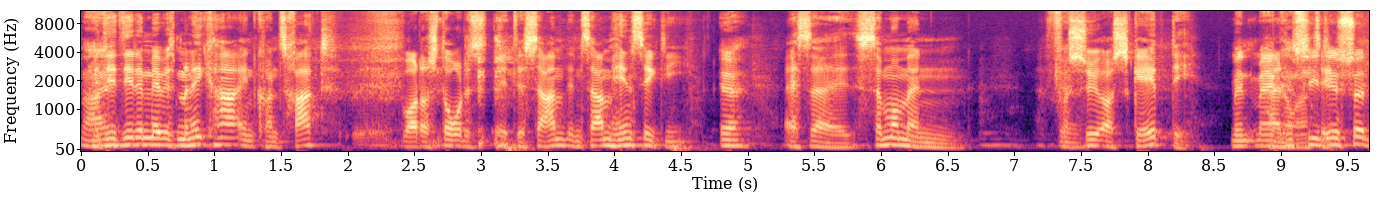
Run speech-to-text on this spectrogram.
nej. Men det er det der med, hvis man ikke har en kontrakt, øh, hvor der står det, det samme, den samme hensigt i, Ja. Altså, øh, så må man forsøge at skabe det. Men man kan sige, det er så,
